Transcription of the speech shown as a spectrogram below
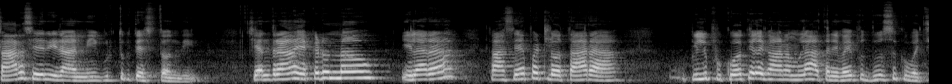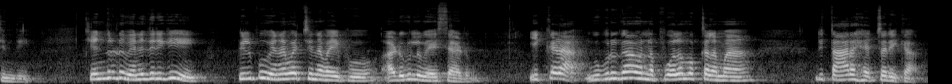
తార శరీరాన్ని గుర్తుకు తెస్తోంది. చంద్ర ఎక్కడున్నావు? ఇలారా కాసేపట్లో తార పిలుపు కోకిల గానంలా అతని వైపు దూసుకు వచ్చింది. చంద్రుడు వెనుదిరిగి పిలుపు వినవచ్చిన వైపు అడుగులు వేశాడు. ఇక్కడ గుబురుగా ఉన్న పూల మొక్కల ఇది తార హెచ్చరిక.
